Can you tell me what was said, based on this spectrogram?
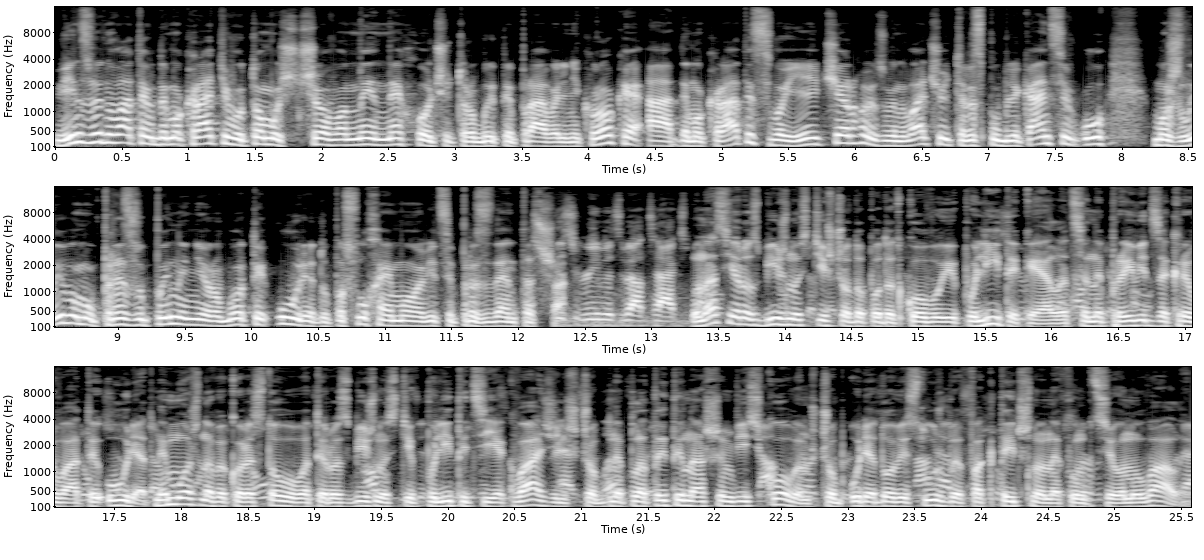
Він звинуватив демократів у тому, що вони не хочуть робити правильні кроки. А демократи своєю чергою звинувачують республіканців у можливому призупиненні роботи уряду. Послухаємо віце-президента США. У нас є розбіжності щодо податкової політики, але це не привід закривати уряд. Не можна використовувати розбіжності в політиці як важіль, щоб не платити нашим військовим, щоб урядові служби фактично не функціонували.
